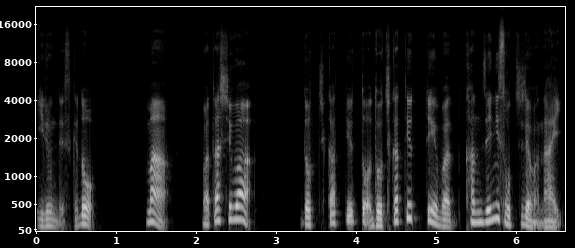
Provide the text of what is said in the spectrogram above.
いるんですけど、まあ、私は、どっちかっていうと、どっちかって言って言えば完全にそっちではない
